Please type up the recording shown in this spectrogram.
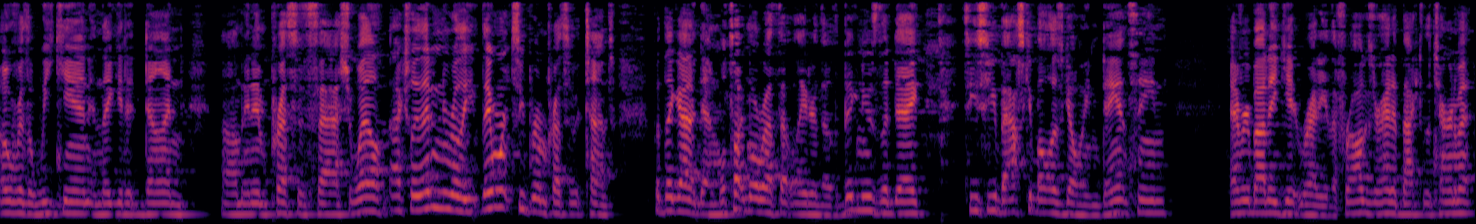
over the weekend, and they get it done um, in impressive fashion. Well, actually, they didn't really, they weren't super impressive at times, but they got it done. We'll talk more about that later, though. The big news of the day TCU basketball is going dancing. Everybody get ready. The Frogs are headed back to the tournament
